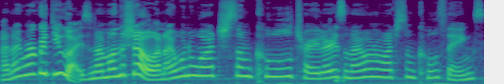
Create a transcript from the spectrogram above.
and I work with you guys and I'm on the show and I want to watch some cool trailers and I want to watch some cool things.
